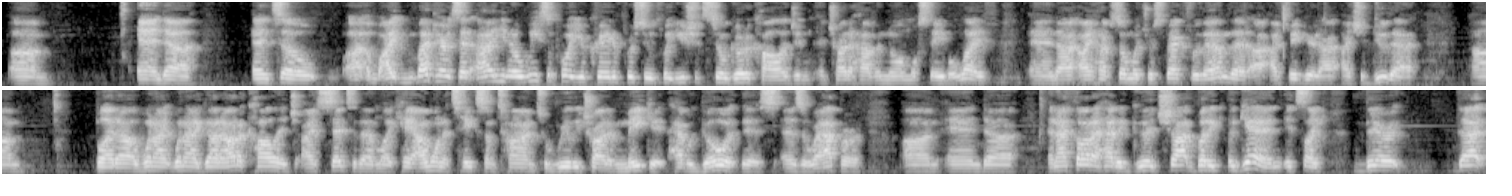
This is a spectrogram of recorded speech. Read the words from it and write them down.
Um, and uh, and so uh, I, my parents said, ah, you know, we support your creative pursuits, but you should still go to college and, and try to have a normal, stable life. And I, I have so much respect for them that I, I figured I, I should do that. Um, but uh, when I when I got out of college, I said to them like, "Hey, I want to take some time to really try to make it, have a go at this as a rapper." Um, and uh, and I thought I had a good shot, but again, it's like there that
